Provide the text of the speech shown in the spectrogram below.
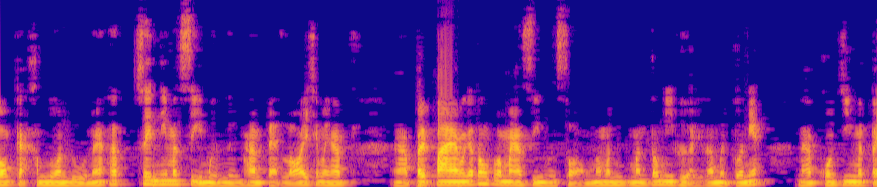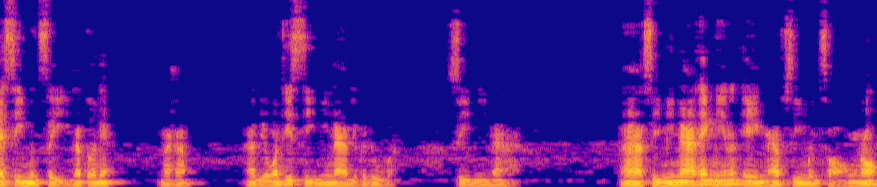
ลองกะคำนวณดูนะถ้าเส้นนี้มัน 41,800 ใช่ไหมครับ อ่าปลายปลายมันก็ต้องประมาณ42,000นะมันมันต้องมีเผื่ออยู่แล้วเหมือนตัวเนี้ยนะครับคนจริงมันไป44,000นะตัวเนี้ยนะครับอ่าเดี๋ยววันที่4มีนาเดี๋ยวไปดูอะ4มีนาอ่า4มีนาแท่งนี้นั่นเองนะครับ42,000เนาะ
